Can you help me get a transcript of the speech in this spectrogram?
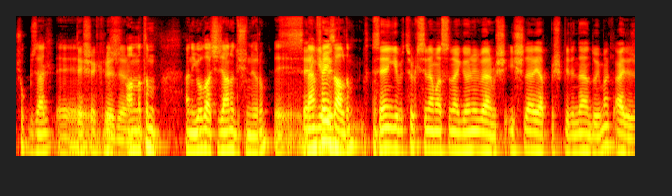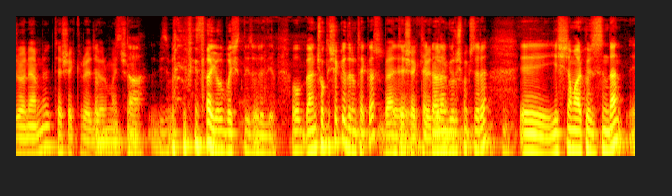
çok güzel e, Teşekkür bir ediyorum. anlatım hani yolu açacağını düşünüyorum. E, Senin ben gibi- feyz aldım. Senin gibi Türk sinemasına gönül vermiş, işler yapmış birinden duymak ayrıca önemli. Teşekkür ediyorum Biz açıma. daha, biz, biz daha yolun başındayız öyle diyelim. O, ben çok teşekkür ederim tekrar. Ben Ee, teşekkür tekrardan ederim. görüşmek üzere. Ee, Yeşilçam Arkeolojisi'nden e,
